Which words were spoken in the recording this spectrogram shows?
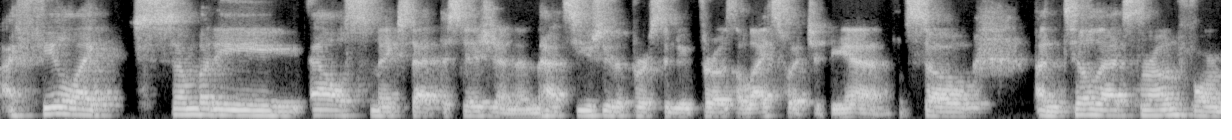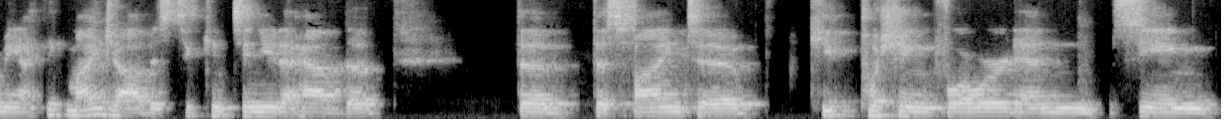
I feel like somebody else makes that decision, and that's usually the person who throws the light switch at the end. So until that's thrown for me, I think my job is to continue to have the the the spine to keep pushing forward and seeing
